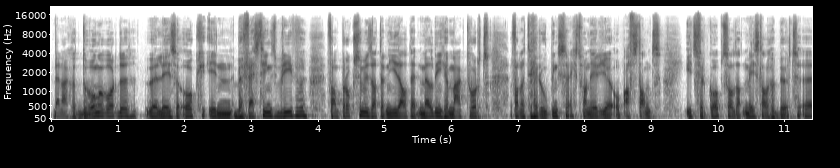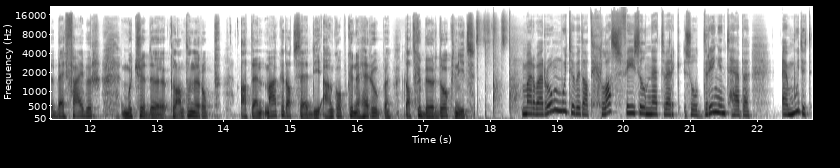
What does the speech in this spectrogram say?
bijna gedwongen worden. We lezen ook in bevestigingsbrieven van Proximus dat er niet altijd melding gemaakt wordt van het herroepingsrecht wanneer je op afstand iets verkoopt, zoals dat meestal gebeurt eh, bij fiber moet je de klanten erop attent maken dat zij die aankoop kunnen herroepen. Dat gebeurt ook niet. Maar waarom moeten we dat glasvezelnetwerk zo dringend hebben? En moet het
